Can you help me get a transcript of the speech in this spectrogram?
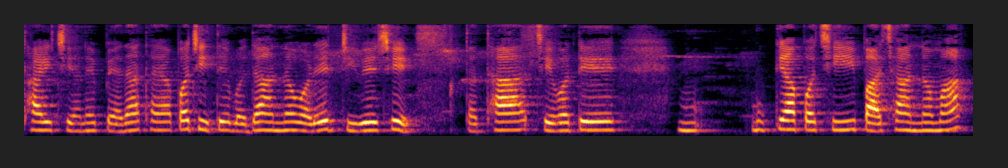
થાય છે અને પેદા થયા પછી તે બધા અન્ન વડે જ જીવે છે. તથા છેવટે મૂક્યા પછી પાછા અન્નમાં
